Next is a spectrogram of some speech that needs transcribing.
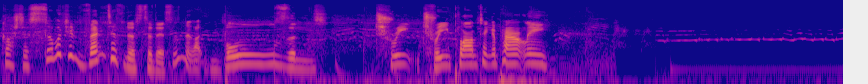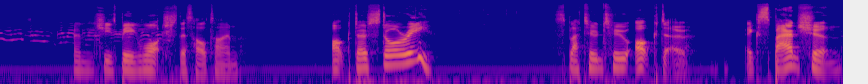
Gosh, there's so much inventiveness to this, isn't it? Like balls and tree tree planting apparently. And she's being watched this whole time. Octo story? Splatoon 2 Octo. Expansion.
